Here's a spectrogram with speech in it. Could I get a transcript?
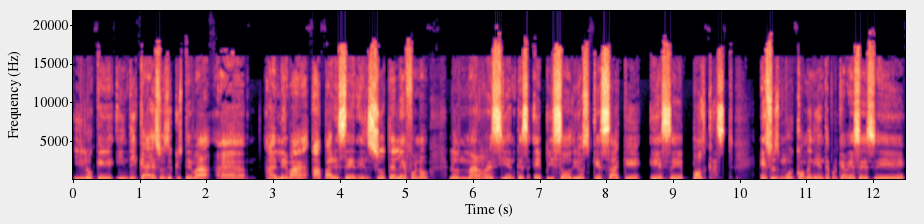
y lo que indica eso es de que usted va a, le va a aparecer en su teléfono los más recientes episodios que saque ese podcast. Eso es muy conveniente porque a veces eh,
